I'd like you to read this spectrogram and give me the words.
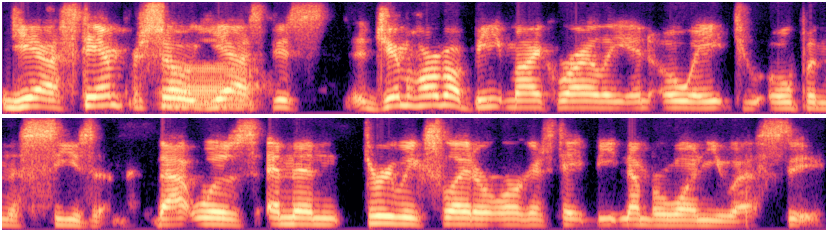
Yeah, Stanford. So uh, yes, this Jim Harbaugh beat Mike Riley in 08 to open the season. That was, and then three weeks later, Oregon State beat number one USC.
